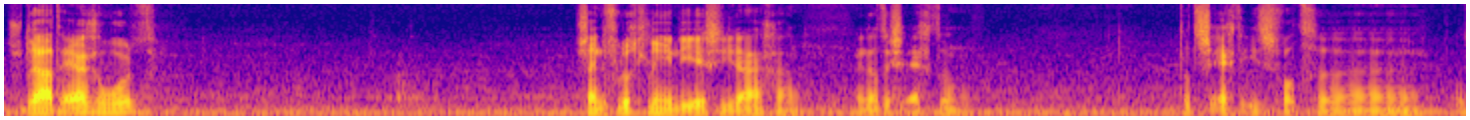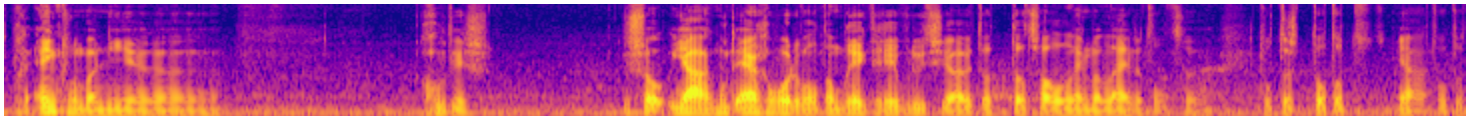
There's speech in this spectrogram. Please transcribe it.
Zodra het erger wordt, zijn de vluchtelingen de eerste die daar gaan. En dat is echt, een, dat is echt iets wat eh, op geen enkele manier eh, goed is. Dus zo, ja, het moet erger worden, want dan breekt de revolutie uit. Dat, dat zal alleen maar leiden tot, eh, tot, de, tot, ja, tot, het,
